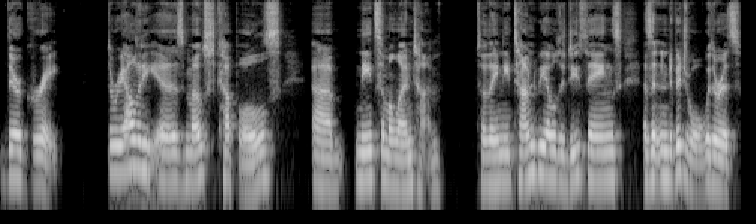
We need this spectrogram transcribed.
they're great. The reality is, most couples um, need some alone time. So they need time to be able to do things as an individual, whether it's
